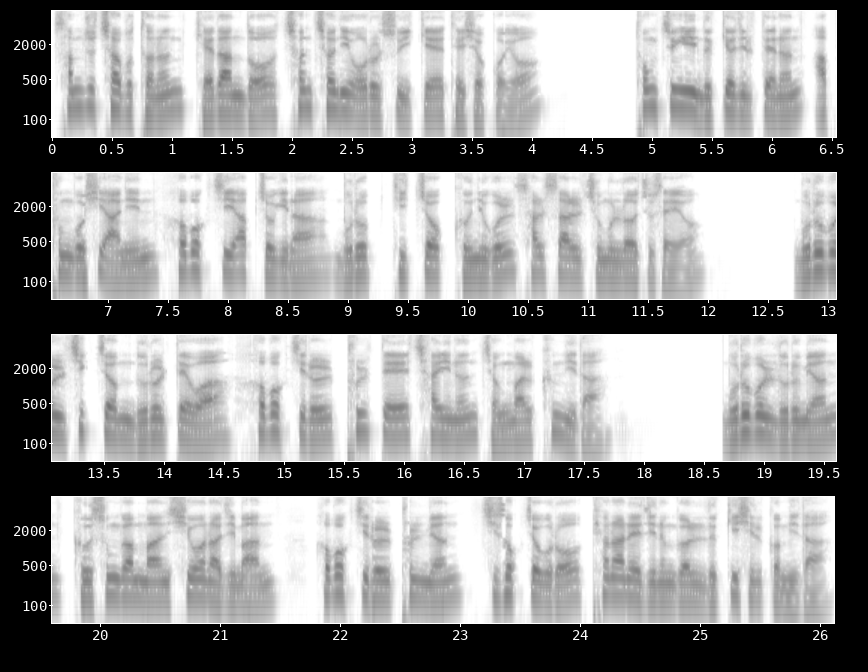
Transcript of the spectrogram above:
3주차부터는 계단도 천천히 오를 수 있게 되셨고요. 통증이 느껴질 때는 아픈 곳이 아닌 허벅지 앞쪽이나 무릎 뒤쪽 근육을 살살 주물러 주세요. 무릎을 직접 누를 때와 허벅지를 풀 때의 차이는 정말 큽니다. 무릎을 누르면 그 순간만 시원하지만 허벅지를 풀면 지속적으로 편안해지는 걸 느끼실 겁니다.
